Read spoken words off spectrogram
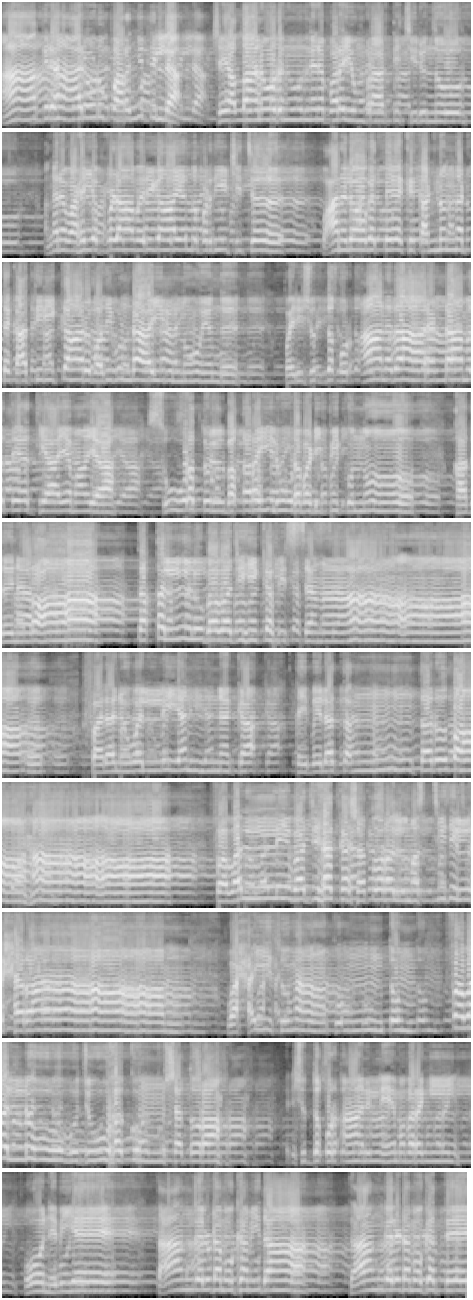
ആ ആഗ്രഹം ആരോടും പറഞ്ഞിട്ടില്ല. പക്ഷെ അള്ളഹാനോട് ഇങ്ങനെ പറയും പ്രാർത്ഥിച്ചിരുന്നു. അങ്ങനെ വഴി എപ്പോഴാ വരിക എന്ന് പ്രതീക്ഷിച്ച് വാനലോകത്തേക്ക് കണ്ണുന്നട്ട് കാത്തിരിക്കാറ് പതിവുണ്ടായിരുന്നു എന്ന് പരിശുദ്ധ ഖുർആാനത രണ്ടാമത്തെ അധ്യായമായ സൂറത്തുൽ ബഖറയിലൂടെ പഠിപ്പിക്കുന്നു ഖദ് നറാ തഖല്ലുബ വജ്ഹിക ഫിസ്സമാ فلنولينك قبلة ترضاها فول وجهك شطر المسجد الحرام വിശുദ്ധ ഖുർആാനിൽ നിയമം പറങ്ങി ഓ നബിയേ താങ്കളുടെ മുഖം ഇതാ താങ്കളുടെ മുഖത്തെ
